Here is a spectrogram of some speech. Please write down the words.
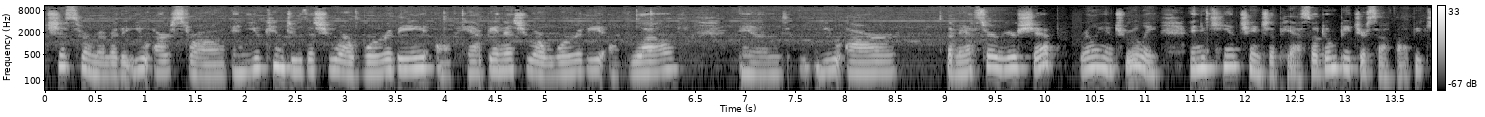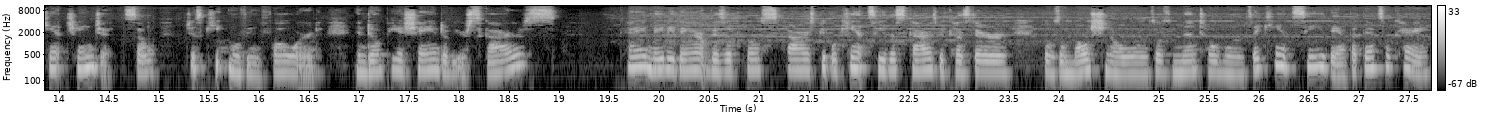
Just remember that you are strong and you can do this. You are worthy of happiness. You are worthy of love. And you are the master of your ship really and truly. And you can't change the past. So don't beat yourself up. You can't change it. So just keep moving forward and don't be ashamed of your scars. Okay, maybe they aren't visible scars. People can't see the scars because they're those emotional wounds, those mental wounds. They can't see that, but that's okay.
